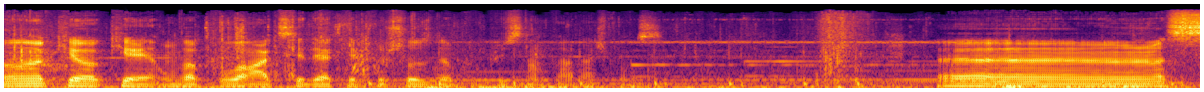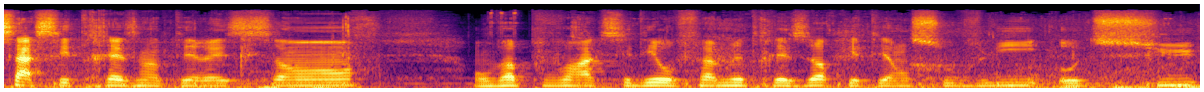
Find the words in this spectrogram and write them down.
Ok, ok, on va pouvoir accéder à quelque chose d'un peu plus sympa là, je pense. Euh, ça, c'est très intéressant. On va pouvoir accéder au fameux trésor qui était enseveli au-dessus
